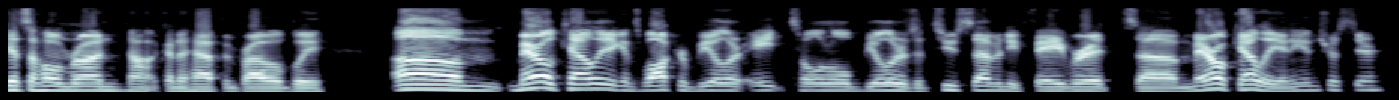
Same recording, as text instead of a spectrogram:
gets a home run. Not going to happen probably. Um, Merrill Kelly against Walker Buehler, eight total. Buehler is a 270 favorite. Uh, Merrill Kelly, any interest here?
